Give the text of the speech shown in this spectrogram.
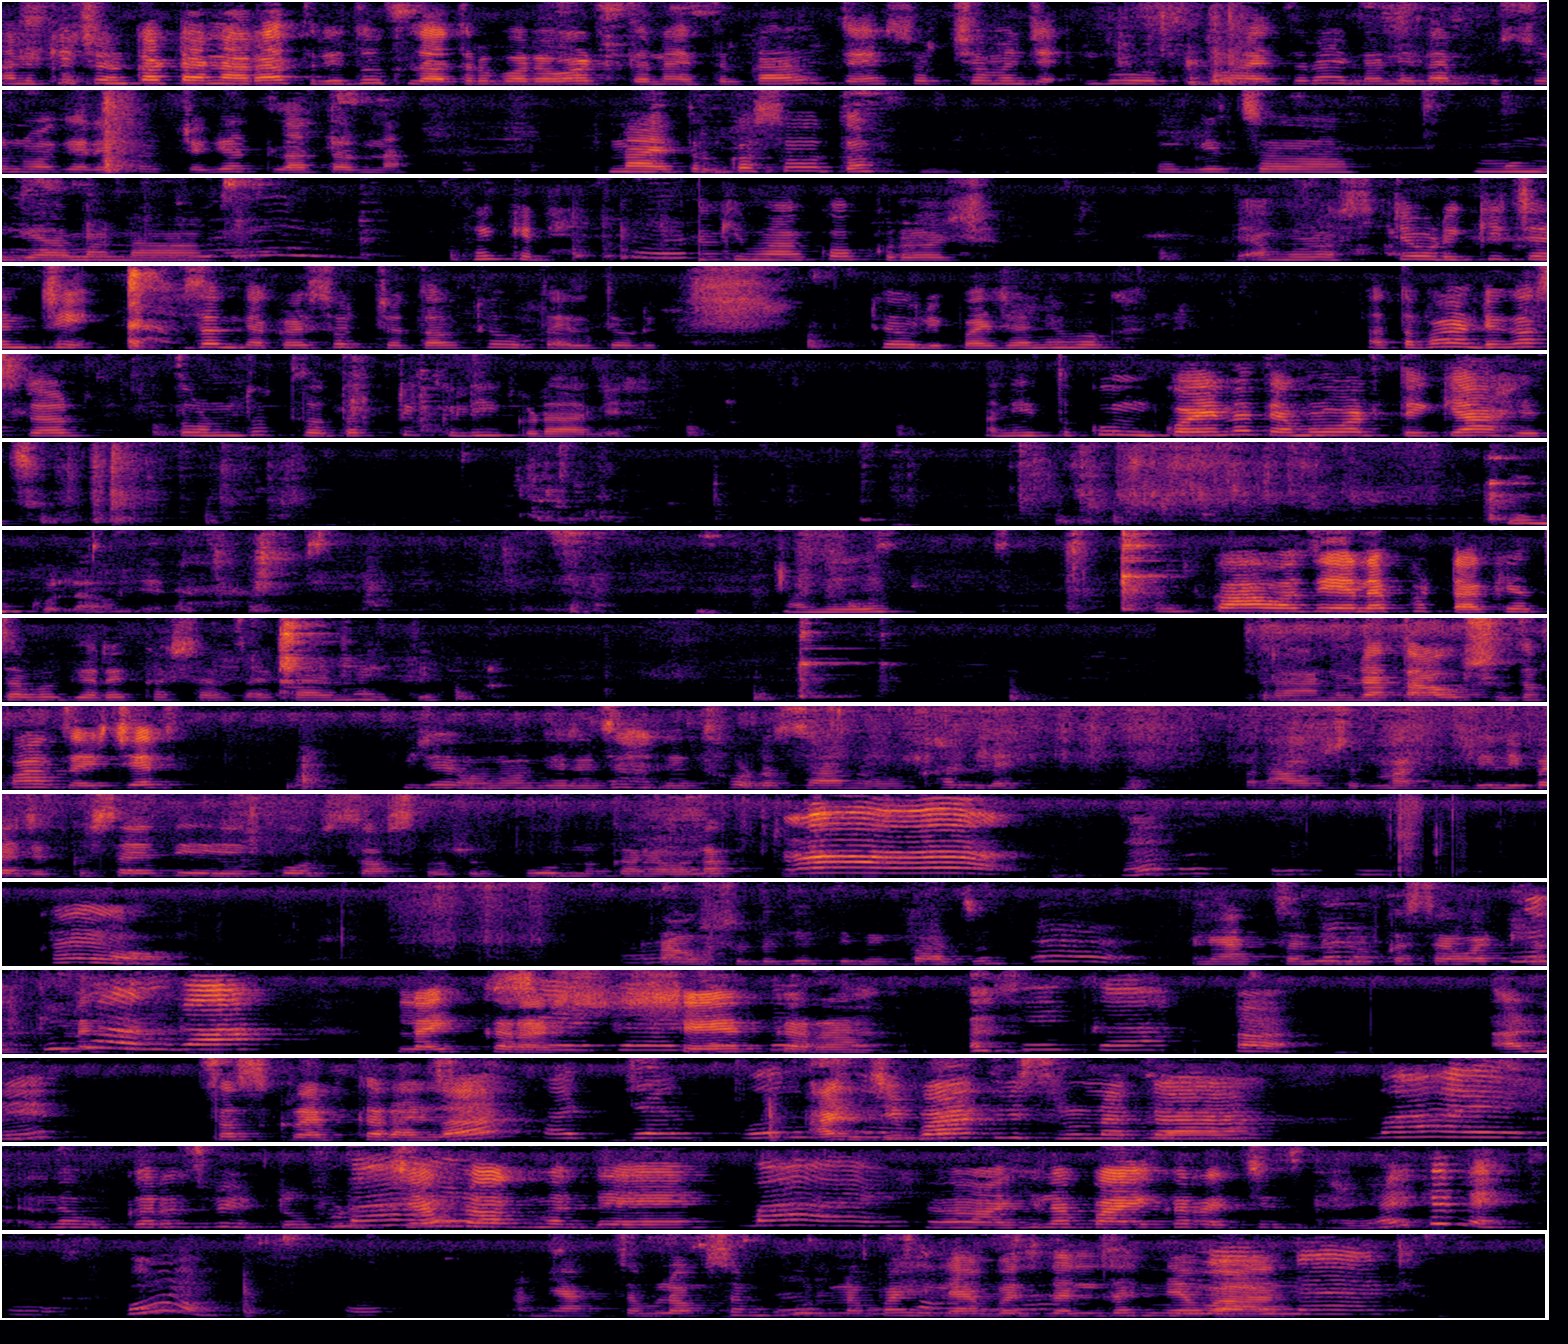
आणि किचन कटाना रात्री धुतला तर बरं वाटतं नाही तर काय होतंय स्वच्छ म्हणजे धु धुवायचं राहिलं निदान पुसून वगैरे स्वच्छ घेतला तर ना. नाहीतर कसं होतं? उगीच मुंग्या म्हणा है की नाही? किंवा कॉक्रोच त्यामुळं तेवढी किचनची संध्याकाळी स्वच्छता ठेवता येईल तेवढी ठेवली पाहिजे. आणि बघ आता भांडी घासल्यावर तोंड धुतलं तर टिकली इकडं आली. आणि इथं कुंकू आहे ना त्यामुळे वाटते की आहेच. आणि का आवाज यायला फटाक्याचा वगैरे कशाचा आहे काय माहिती. तर अनुला आता औषधं पाजायचे जेवण वगैरे झाले थोडंसं आणून खाल्ले. पण औषध मात्र दिली पाहिजेत. कसं आहे ते कोर्स असतो तो पूर्ण करावा लागतो. काय हो? आता औषधं घेते मी पाजून. आणि आजचा व्हिडिओ कसा वाटला? लाईक करा शेअर करा. हा. आणि सबस्क्राईब करायला अजिबात विसरू नका. लवकरच भेटू पुढच्या व्लॉगमध्ये हा, हिला बाय करायचीच घाई आहे की नाही? हो. आणि आजचा ब्लॉग संपूर्ण पाहिल्याबद्दल धन्यवाद.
